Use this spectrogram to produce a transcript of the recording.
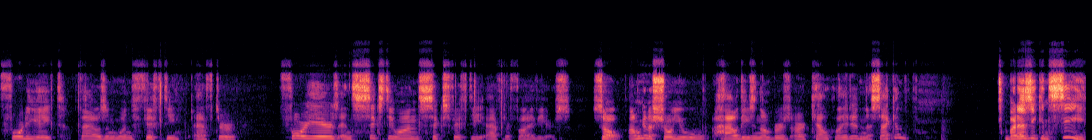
48,150 after four years and 61,650 after five years. So I'm going to show you how these numbers are calculated in a second. But as you can see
